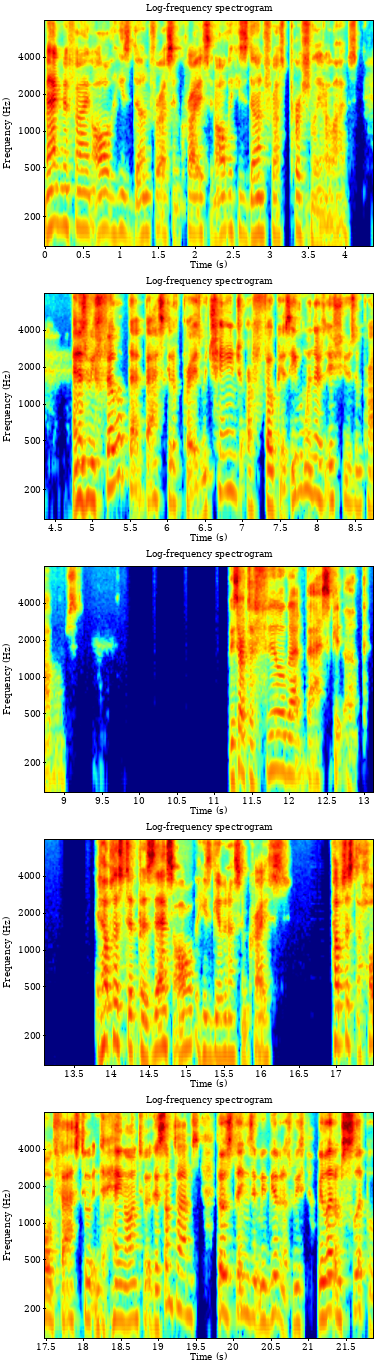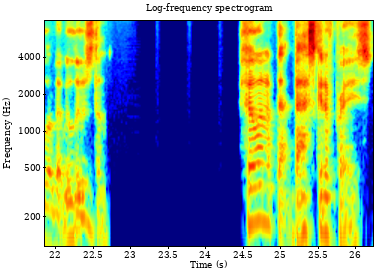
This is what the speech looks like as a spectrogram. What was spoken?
magnifying all that He's done for us in Christ and all that He's done for us personally in our lives. And as we fill up that basket of praise, we change our focus, even when there's issues and problems. We start to fill that basket up. It helps us to possess all that He's given us in Christ helps us to hold fast to it and to hang on to it. Because sometimes those things that we've given us, we, we let them slip a little bit, we lose them. Filling up that basket of praise.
